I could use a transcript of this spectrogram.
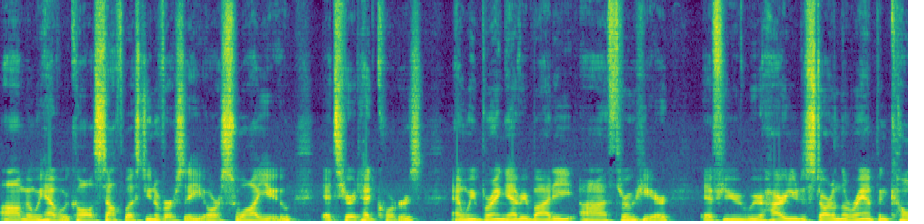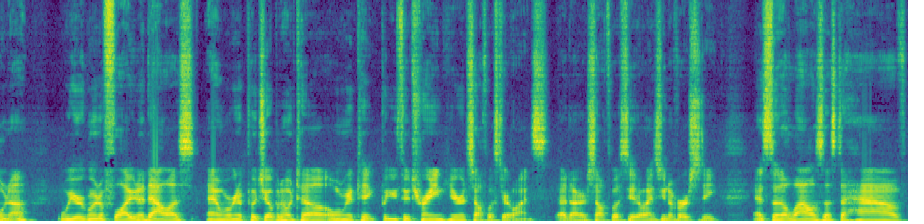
Um, and we have what we call Southwest University or SWAU. It's here at headquarters, and we bring everybody uh, through here. If you we hiring you to start on the ramp in Kona, we are going to fly you to Dallas and we're going to put you up in a hotel and we're going to take put you through training here at Southwest Airlines at our Southwest Airlines University. And so it allows us to have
